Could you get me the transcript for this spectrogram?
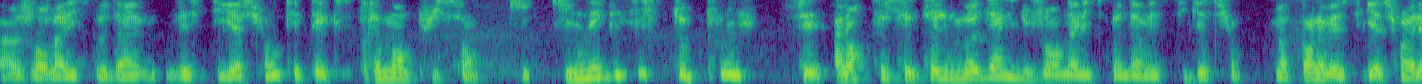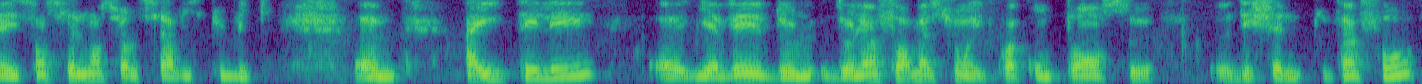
un journalisme d'investigation qui était extrêmement puissant, qui, qui n'existe plus, alors que c'était le modèle du journalisme d'investigation. Maintenant, l'investigation, elle est essentiellement sur le service public. Euh, à iTélé, euh, il y avait de, de l'information, et quoi qu'on pense euh, des chaînes tout info,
